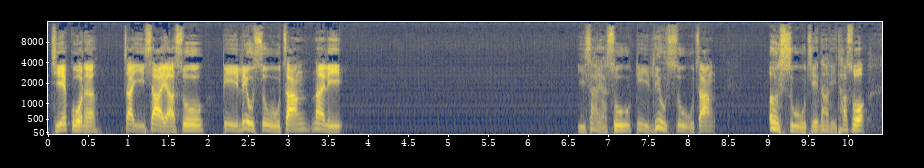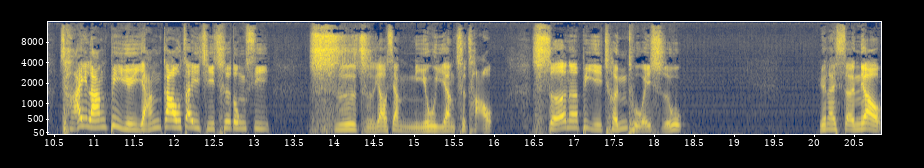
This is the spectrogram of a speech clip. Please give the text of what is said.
结果呢，在以赛亚书第六十五章那里，以赛亚书第六十五章二十五节那里，他说：“豺狼必与羊羔在一起吃东西。”狮子要像牛一样吃草，蛇呢必以尘土为食物。原来神要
